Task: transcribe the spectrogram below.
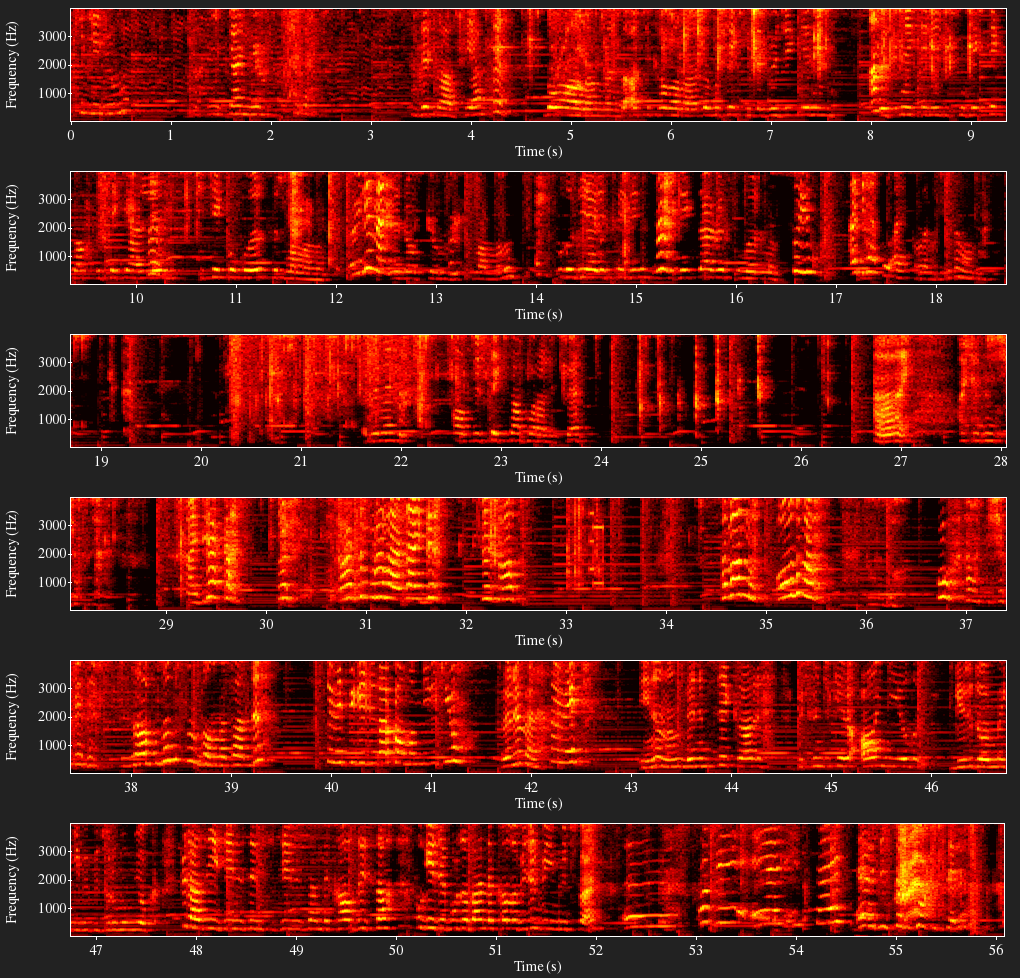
Kim geliyor mu? Ah, Gelmiyor. Size tavsiyem doğa alanlarında açık havalarda bu şekilde böceklerin ve sineklerin ilgisini çekecek tatlı şekerli çiçek kokuları sıkmamanız. Öyle mi? Ve losyonunuzu kullanmanız. Bu da diğer istediğiniz böcekler ve sularınız. Suyum. Ay bir dakika ayakkabılarımı giyeyim olmaz. Ödeme 680 para lütfen. Ay. Ay çadırın içi çok sıcak. Ay bir dakika. Dur. Kartım buralardaydı. Dur al. Tamam mı? Oldu mu? Evet oldu. Uh, tamam teşekkür ederim. Siz daha burada mısınız hanımefendi? Evet bir gece daha kalmam gerekiyor. Öyle mi? Evet. İnanın benim tekrar üçüncü kere aynı yalı geri dönme gibi bir durumum yok. Biraz yiyeceğinizden içeceğinizden de kaldıysa bu gece burada ben de kalabilir miyim lütfen? Ee, tabii eğer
